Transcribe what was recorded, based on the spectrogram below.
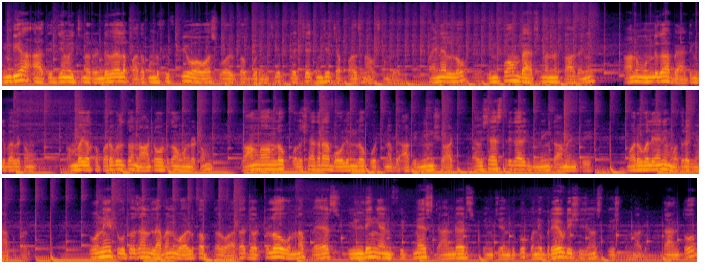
ఇండియా ఆతిథ్యం ఇచ్చిన రెండు వేల పదకొండు ఫిఫ్టీ ఓవర్స్ వరల్డ్ కప్ గురించి ప్రత్యేకించి చెప్పాల్సిన అవసరం లేదు. ఫైనల్లో ఇన్ఫామ్ బ్యాట్స్మెన్ కాదని తాను ముందుగా బ్యాటింగ్కి వెళ్ళటం తొంభై ఒక్క పరుగులతో నాట్అవుట్గా ఉండటం లాంగ్ ఆన్లో కులశేఖర బౌలింగ్లో కొట్టిన ఆ విన్నింగ్ షాట్ రవిశాస్త్రి గారికి విన్నింగ్ కామెంటరీ మరువలేని మధుర జ్ఞాపకాలు. Dhoni two thousand eleven world cup తర్వాత జట్టులో ఉన్న players fielding and fitness standards పెంచేందుకు కొన్ని బ్రేవ్ డిసిజన్స్ తీసుకున్నాడు. దాంతో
